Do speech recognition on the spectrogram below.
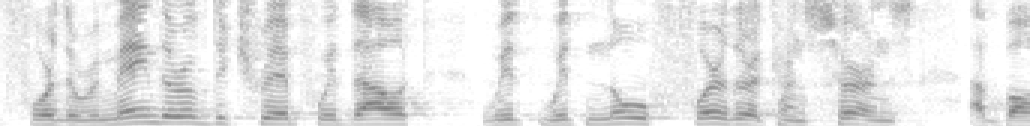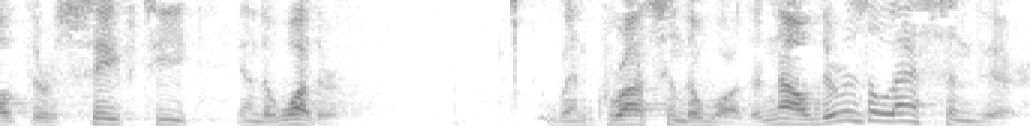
for the remainder of the trip without, with, with no further concerns about their safety in the water when crossing the water. Now, there is a lesson there.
